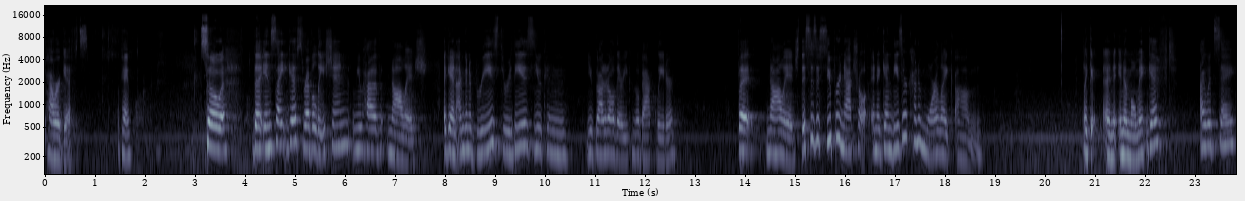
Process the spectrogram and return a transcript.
power gifts. Okay? So, the insight gifts, revelation, you have knowledge. Again, I'm going to breeze through these. You can You've got it all there. You can go back later. But knowledge, this is a supernatural. And again, these are kind of more like um, like an in a moment gift, I would say.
